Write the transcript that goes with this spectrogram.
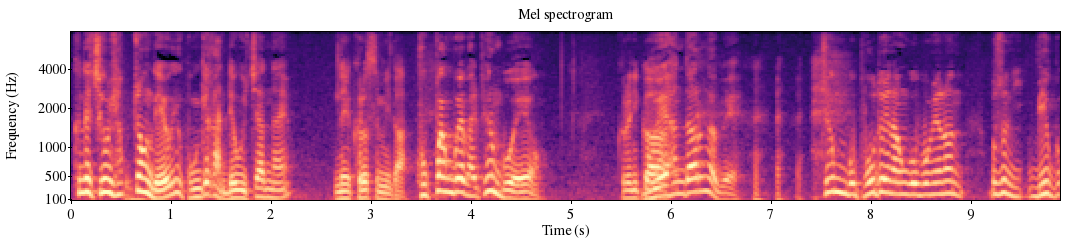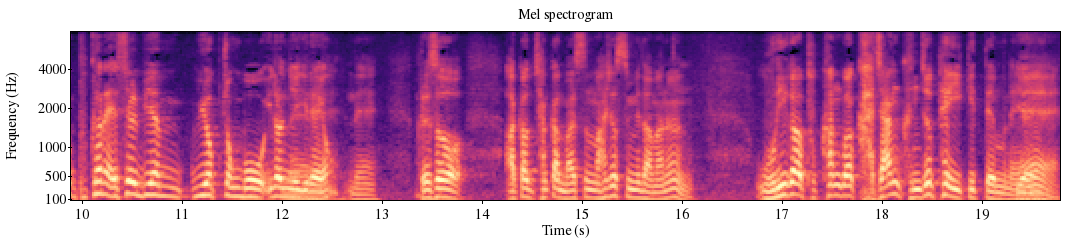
근데 지금 협정 내용이 공개가 안 되고 있지 않나요? 네, 그렇습니다. 국방부의 발표는 뭐예요? 그러니까 왜 한다는 거야, 왜? 지금 뭐 보도에 나온 거 보면은 무슨 미국, 북한의 SLBM 위협 정보 이런 네, 얘기를 해요? 네. 그래서 아까도 잠깐 말씀하셨습니다마는 우리가 북한과 가장 근접해 있기 때문에 예.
